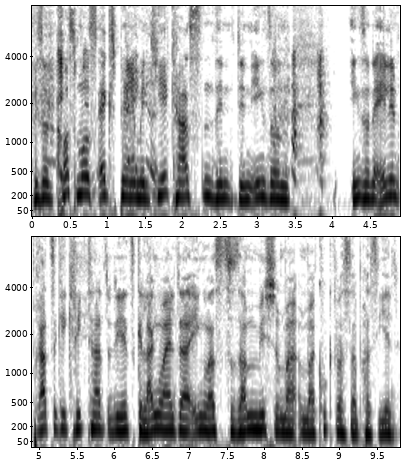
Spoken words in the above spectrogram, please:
wie so ein Kosmos-Experimentierkasten, den, den irgend so ein, irgend so eine Alien-Bratze gekriegt hat und die jetzt gelangweilt da irgendwas zusammenmischt und mal, und mal guckt, was da passiert.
